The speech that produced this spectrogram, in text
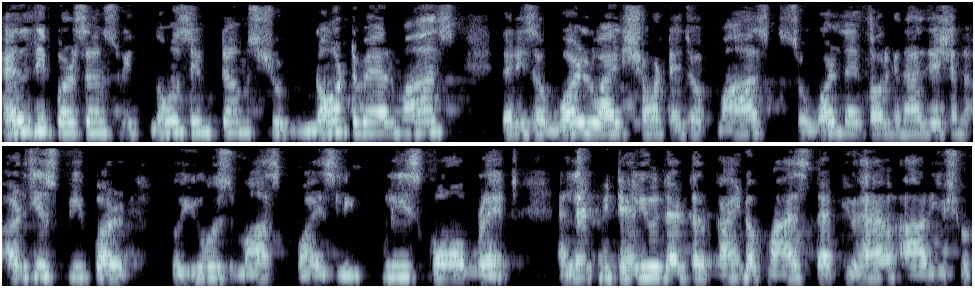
Healthy persons with no symptoms should not wear masks. There is a worldwide shortage of masks. So World Health Organization urges people to use mask wisely. Please cooperate. And let me tell you that the kind of masks that you have are you should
